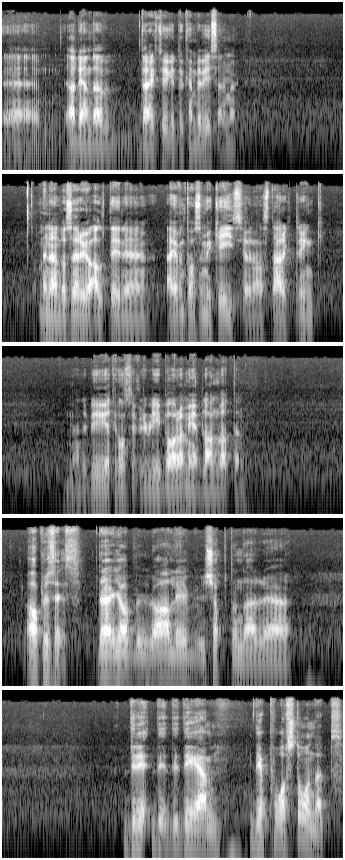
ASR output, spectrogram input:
eh, ja det enda verktyget du kan bevisa det med. Men ändå så är det ju alltid, eh, "Nej, jag vill inte ha så mycket is, jag vill ha en stark drink. Men det blir ju jättekonstigt för det blir bara med blandvatten. Ja, precis. Det där, jag, jag har aldrig köpt den där... Eh, det, det, det, det, det påståendet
